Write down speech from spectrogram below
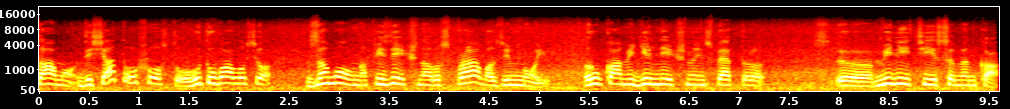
саме 10-6 готувалося замовна фізична розправа зі мною руками дільничного інспектора е, міліції Семенка.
